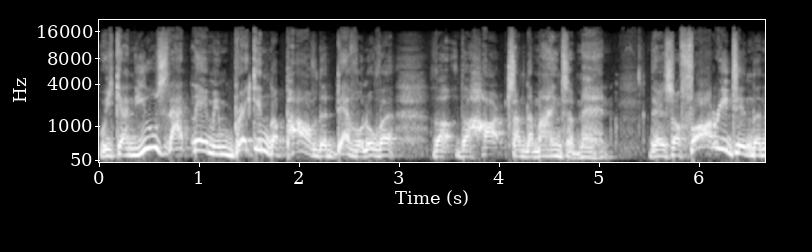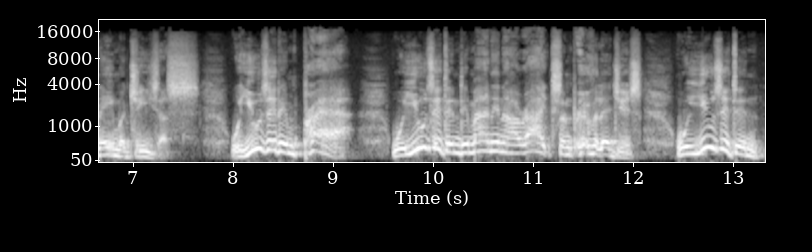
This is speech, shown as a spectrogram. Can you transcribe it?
We can use that name in breaking the power of the devil over the, the hearts and the minds of men. There's authority in the name of Jesus. We use it in prayer. We use it in demanding our rights and privileges. We use it in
